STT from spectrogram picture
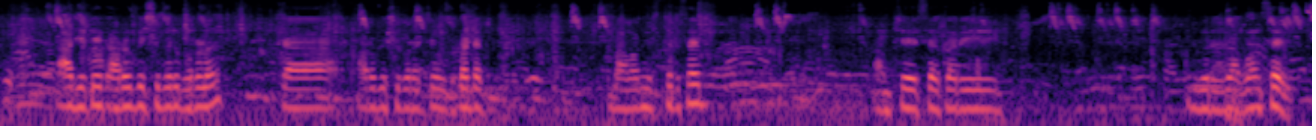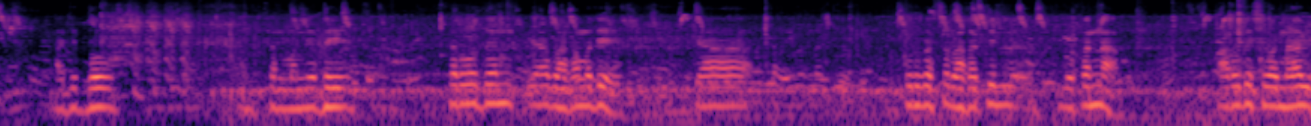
आज इथे एक आरोग्य शिबिर भरलं. त्या आरोग्य शिबिराचे उद्घाटक बाबा मिस्त्री साहेब आमचे सहकारी गुरुजी भगवान साहेब अजित भाऊ सन्मान्य भाई सर्वजण या भागामध्ये त्या पूरग्रस्त भागातील लोकांना आरोग्यसेवा मिळावी.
